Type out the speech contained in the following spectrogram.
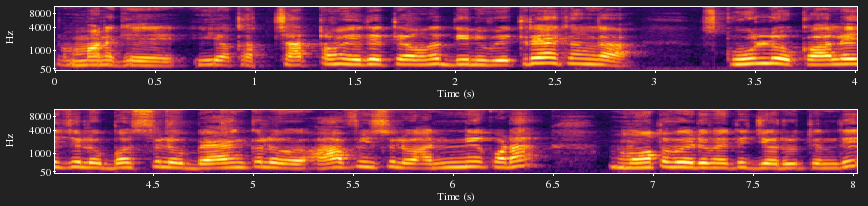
మనకి ఈ యొక్క చట్టం ఏదైతే ఉందో దీని వ్యతిరేకంగా స్కూళ్ళు కాలేజీలు బస్సులు బ్యాంకులు ఆఫీసులు అన్నీ కూడా మూతవేయడం అయితే జరుగుతుంది.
